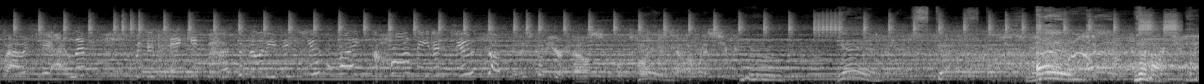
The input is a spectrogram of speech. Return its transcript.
24. I live with this aching possibility that you might call me to do something. Let's go to your house. We'll talk this out. I want to see what you... Mm, yeah. Hey.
